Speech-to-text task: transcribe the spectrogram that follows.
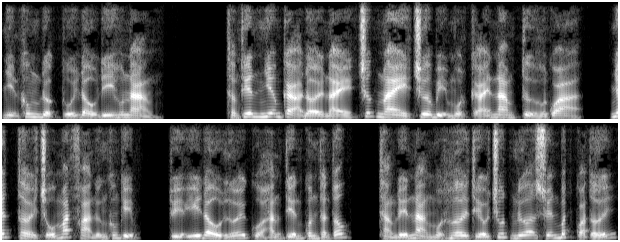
nhịn không được túi đầu đi hôn nàng. Thẩm thiên nhiễm cả đời này trước nay chưa bị một cái nam tử hôn qua, nhất thời chố mắt phản ứng không kịp, tùy ý đầu lưỡi của hắn tiến quân thần tốc, thẳng đến nàng một hơi thiếu chút nữa xuyên bất quá tới,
